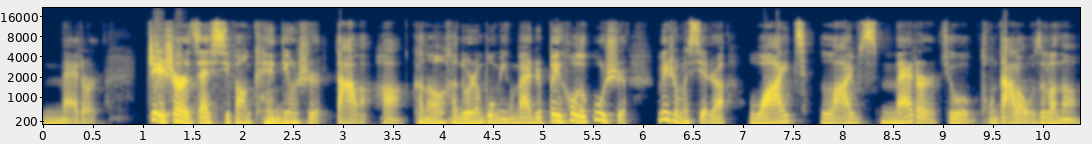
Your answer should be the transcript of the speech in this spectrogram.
Matter”。这事儿在西方肯定是大了哈，可能很多人不明白这背后的故事，为什么写着 “White Lives Matter” 就捅大娄子了呢？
